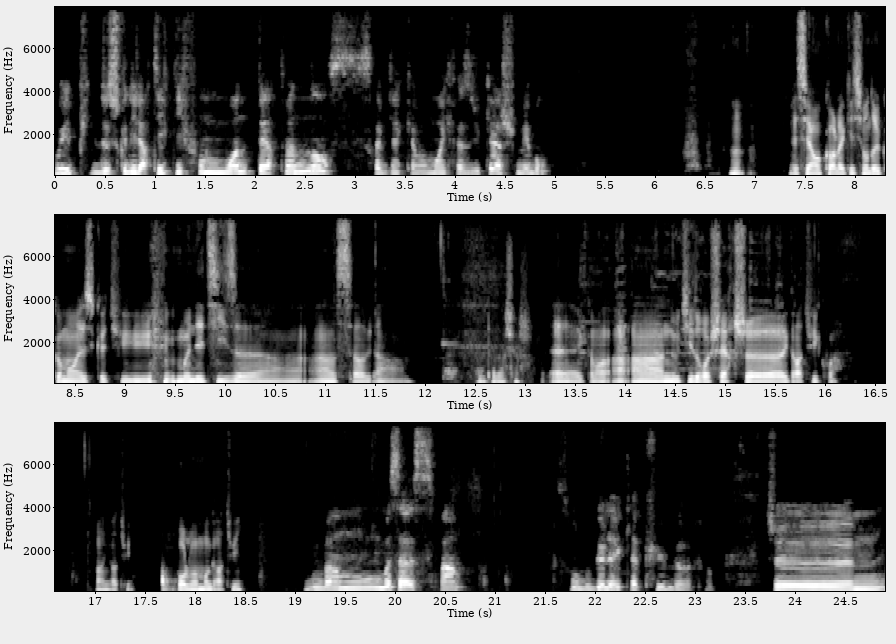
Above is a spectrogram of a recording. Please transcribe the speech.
oui, et puis de ce que dit l'article, ils font moins de pertes maintenant. Ce serait bien qu'à un moment ils fassent du cash, mais bon. Hum. Et c'est encore la question de comment est-ce que tu monétises euh, un, un, un, un, un, outil de recherche gratuit, quoi gratuit. Pour le moment gratuit. Ben, moi, ça, enfin, Google avec la pub. je,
